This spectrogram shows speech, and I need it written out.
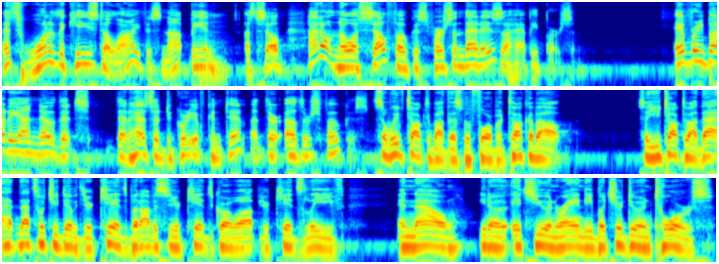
That's one of the keys to life is not being mm-hmm. a self. I don't know a self focused person that is a happy person. Everybody I know that's that has a degree of contentment, they're others focused. So we've talked about this before, but talk about. So you talked about that. That's what you did with your kids, but obviously your kids grow up, your kids leave, and now you know it's you and Randy, but you're doing tours.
